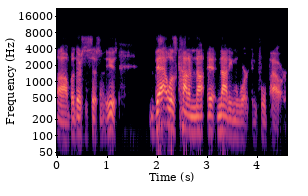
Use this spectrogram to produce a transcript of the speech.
Uh, but there's a system to use. That was kind of not eh, not even working full power.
